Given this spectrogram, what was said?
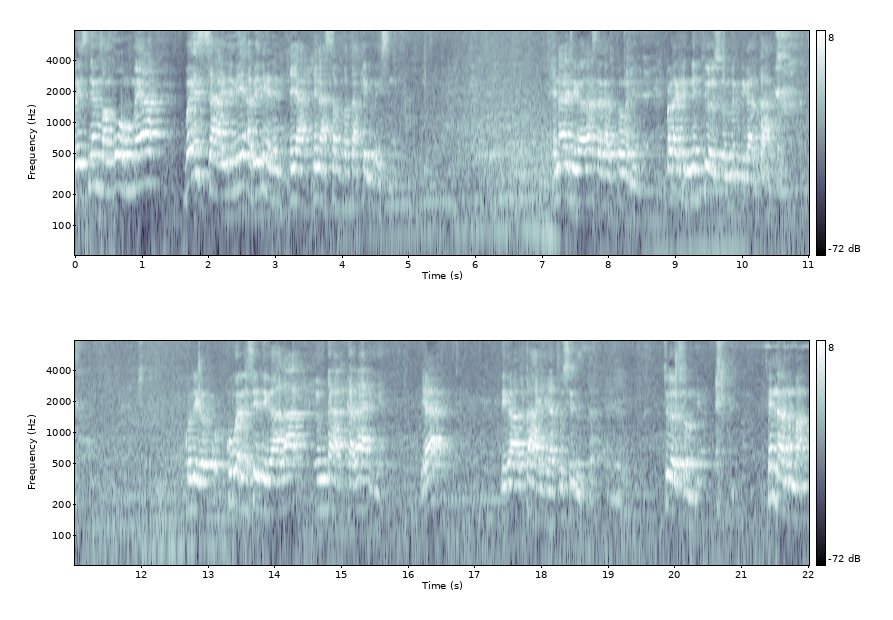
بس نم من قوم ما بس سهين مي أبيني الحياة هنا سبتا كم بيسني هنا إذا قال سأقول تومني بدك النتيجة يسون من قال تاه كل كوكا نسيت قال عندها كلاهية يا؟ قال تاه يا تسيدتا تيسون هنا نما.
